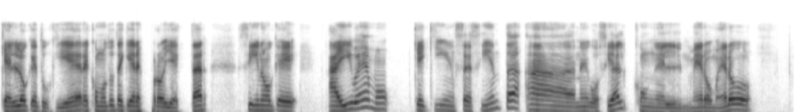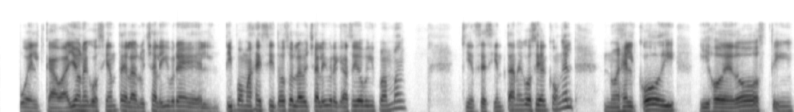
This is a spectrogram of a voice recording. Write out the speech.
¿Qué es lo que tú quieres? ¿Cómo tú te quieres proyectar? Sino que ahí vemos que quien se sienta a negociar con el mero mero o el caballo negociante de la lucha libre, el tipo más exitoso de la lucha libre que ha sido Vince McMahon, quien se sienta a negociar con él no es el Cody, hijo de Dustin,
